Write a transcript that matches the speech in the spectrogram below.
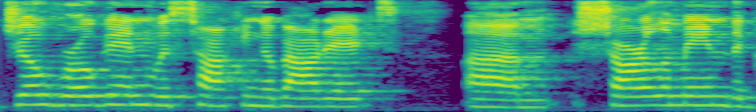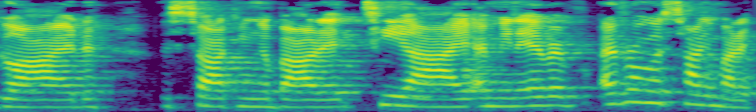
Joe Rogan was talking about it. Um, Charlemagne the God was talking about it. T.I., I mean, everyone was talking about it.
